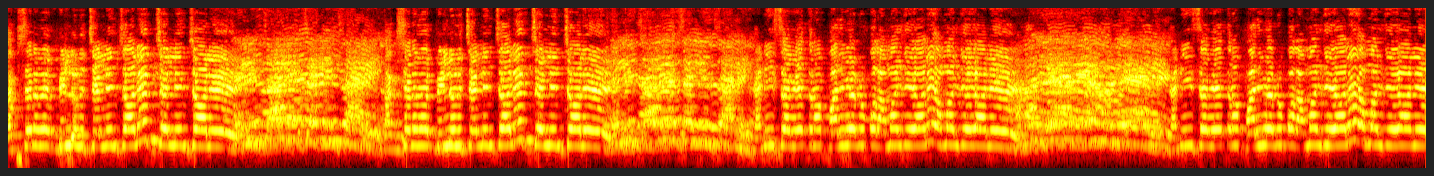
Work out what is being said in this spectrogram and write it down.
తక్షణమే బిల్లులు చెల్లించాలి చెల్లించాలి! తక్షణమే బిల్లులు చెల్లించాలి చెల్లించాలి! కనీస వేతనం పదివేల రూపాయలు అమలు చేయాలి అమలు చేయాలి. కనీస వేతనం పదివేల రూపాయలు అమలు చేయాలి అమలు చేయాలి.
